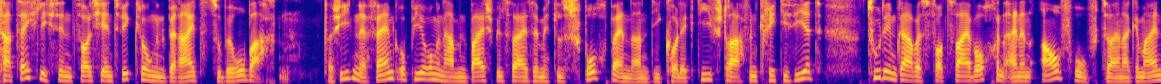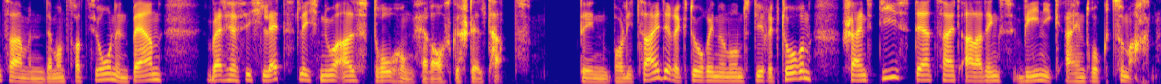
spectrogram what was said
Tatsächlich sind solche Entwicklungen bereits zu beobachten. Verschiedene Fangruppierungen haben beispielsweise mittels Spruchbändern die Kollektivstrafen kritisiert. Zudem gab es vor zwei Wochen einen Aufruf zu einer gemeinsamen Demonstration in Bern, welcher sich letztlich nur als Drohung herausgestellt hat. Den Polizeidirektorinnen und Direktoren scheint dies derzeit allerdings wenig Eindruck zu machen.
